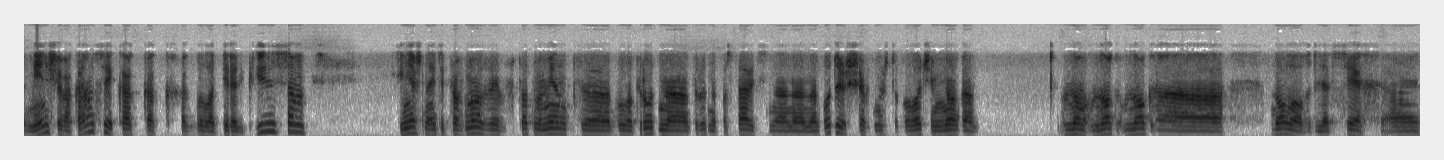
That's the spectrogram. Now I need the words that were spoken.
меньше вакансий, как, как, как было перед кризисом. Конечно, эти прогнозы в тот момент э, было трудно, трудно поставить на, на, на будущее, потому что было очень много, много, много нового для всех. Э,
